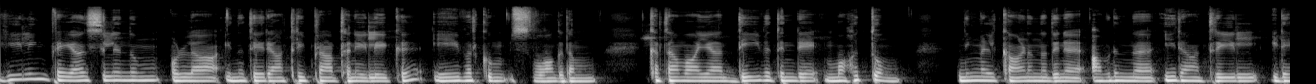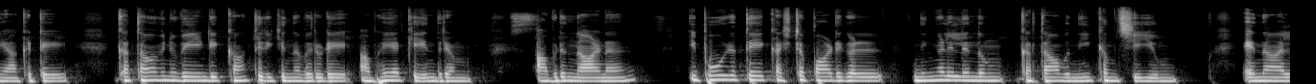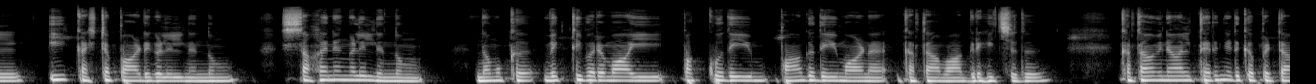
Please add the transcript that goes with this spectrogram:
Healing പ്രയാസിൽ നിന്നും ഉള്ള ഇന്നത്തെ രാത്രി പ്രാർത്ഥനയിലേക്ക് ഏവർക്കും സ്വാഗതം. കർത്താവായ ദൈവത്തിന്റെ മഹത്വം നിങ്ങൾ കാണുന്നതിന് അവിടുന്ന് ഈ രാത്രിയിൽ ഇടയാക്കട്ടെ. കർത്താവിനു വേണ്ടി കാത്തിരിക്കുന്നവരുടെ അഭയ കേന്ദ്രം അവിടുന്നാണ്. ഇപ്പോഴത്തെ കഷ്ടപ്പാടുകൾ നിങ്ങളിൽ നിന്നും കർത്താവ് നീക്കം ചെയ്യും. എന്നാൽ ഈ കഷ്ടപ്പാടുകളിൽ നിന്നും സഹനങ്ങളിൽ നിന്നും നമുക്ക് വ്യക്തിപരമായി പക്വതയും പാകതയുമാണ് കർത്താവ് ആഗ്രഹിച്ചത്. കർത്താവിനാൽ തിരഞ്ഞെടുക്കപ്പെട്ട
